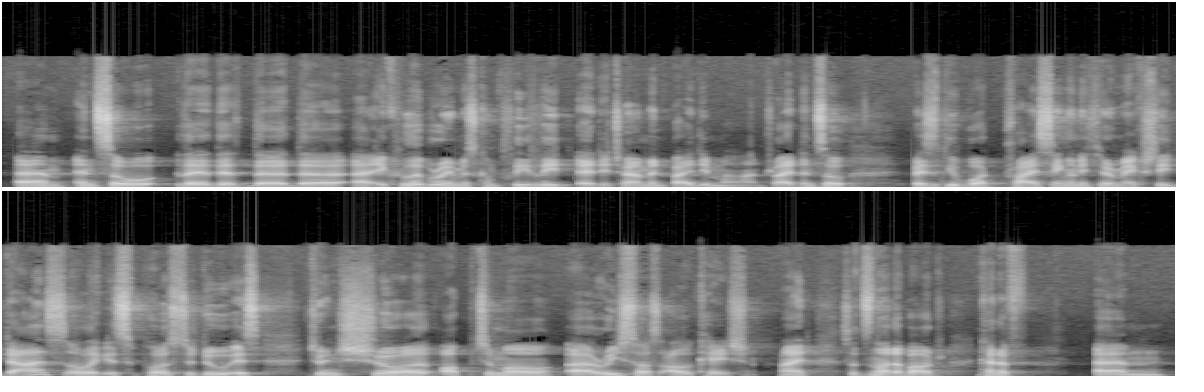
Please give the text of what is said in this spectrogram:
Um, and so the, the, the, the uh, equilibrium is completely uh, determined by demand, right? And so basically what pricing on Ethereum actually does, or like is supposed to do, is to ensure optimal uh, resource allocation, right? So it's not about kind of um,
